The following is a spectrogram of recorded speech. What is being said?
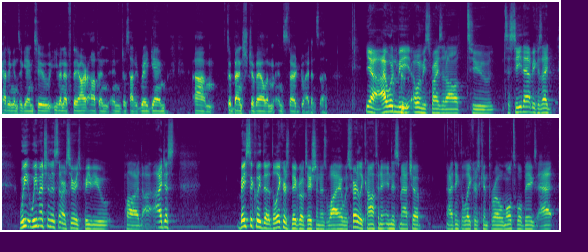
heading into game two, even if they are up and, and just had a great game um, to bench JaVale and, and start Dwight instead. Yeah, I wouldn't be I wouldn't be surprised at all to to see that because I we we mentioned this in our series preview pod. I, I just basically the the Lakers' big rotation is why I was fairly confident in this matchup. I think the Lakers can throw multiple bigs at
